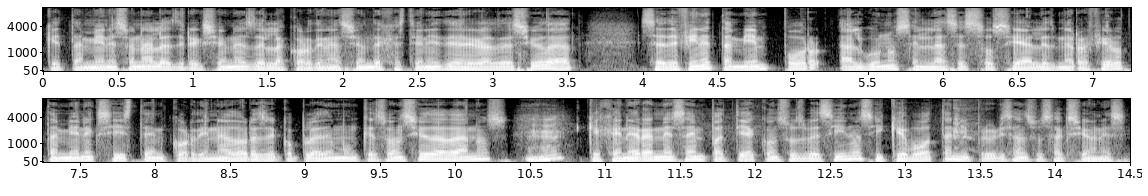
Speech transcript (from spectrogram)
que también es una de las direcciones de la Coordinación de Gestión Integral de Ciudad, se define también por algunos enlaces sociales. Me refiero también existen coordinadores de Coplademon que son ciudadanos, que generan esa empatía con sus vecinos y que votan y priorizan sus acciones.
